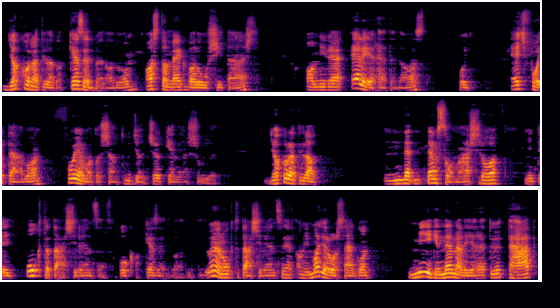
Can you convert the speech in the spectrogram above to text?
gyakorlatilag a kezedben adom azt a megvalósítást, amivel elérheted azt, hogy egyfolytában folyamatosan tudjon csökkenni a súlyod. Gyakorlatilag ne, nem szól másról, mint egy oktatási rendszert fogok a kezedbe adni. Egy olyan oktatási rendszert, ami Magyarországon még nem elérhető, tehát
